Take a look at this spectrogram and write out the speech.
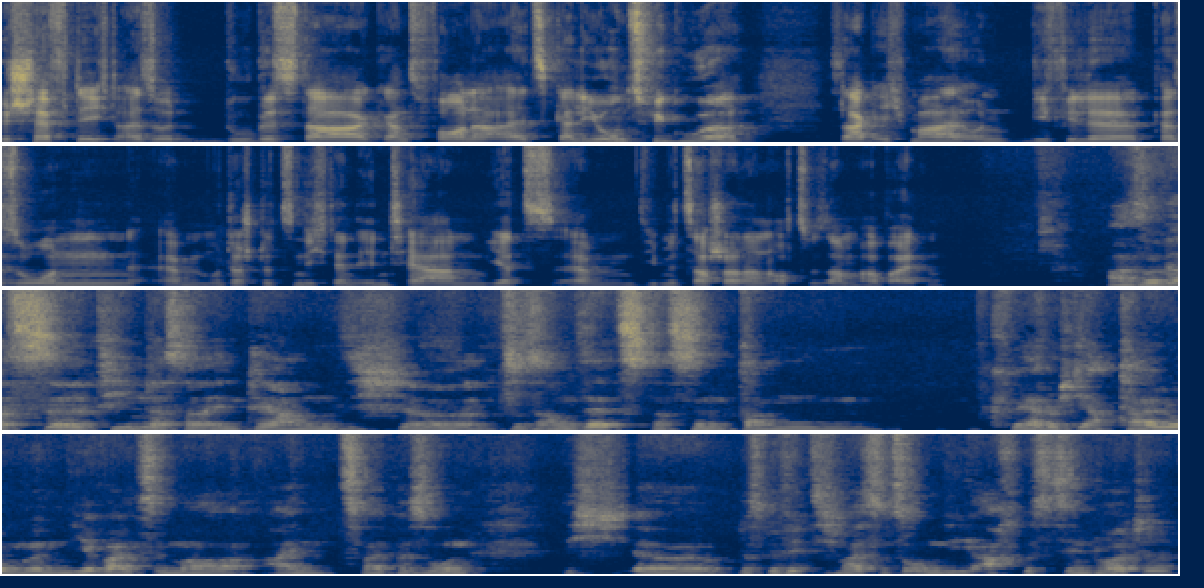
beschäftigt. Also du bist da ganz vorne als Galionsfigur, sag ich mal. Und wie viele Personen ähm, unterstützen dich denn intern jetzt, ähm, die mit Sascha dann auch zusammenarbeiten? Also das äh, Team, das da intern sich äh, zusammensetzt, das sind dann quer durch die Abteilungen jeweils immer ein, zwei Personen. Ich, äh, das bewegt sich meistens so um die acht bis zehn Leute.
